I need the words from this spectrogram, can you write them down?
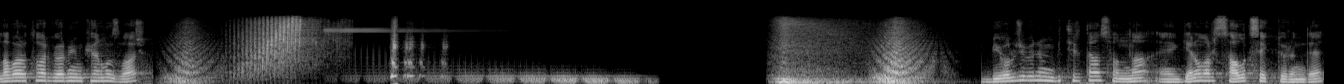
laboratuvar görme imkanımız var. Biyoloji bölümü bitirdikten sonra e, genel olarak sağlık sektöründe,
